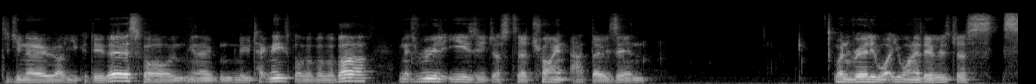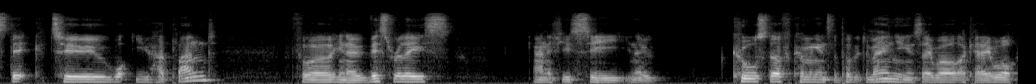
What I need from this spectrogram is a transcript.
did you know you could do this, or you know new techniques, blah blah blah blah blah, and it's really easy just to try and add those in. When really what you want to do is just stick to what you had planned for you know this release, and if you see you know cool stuff coming into the public domain, you can say, well, okay, well,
